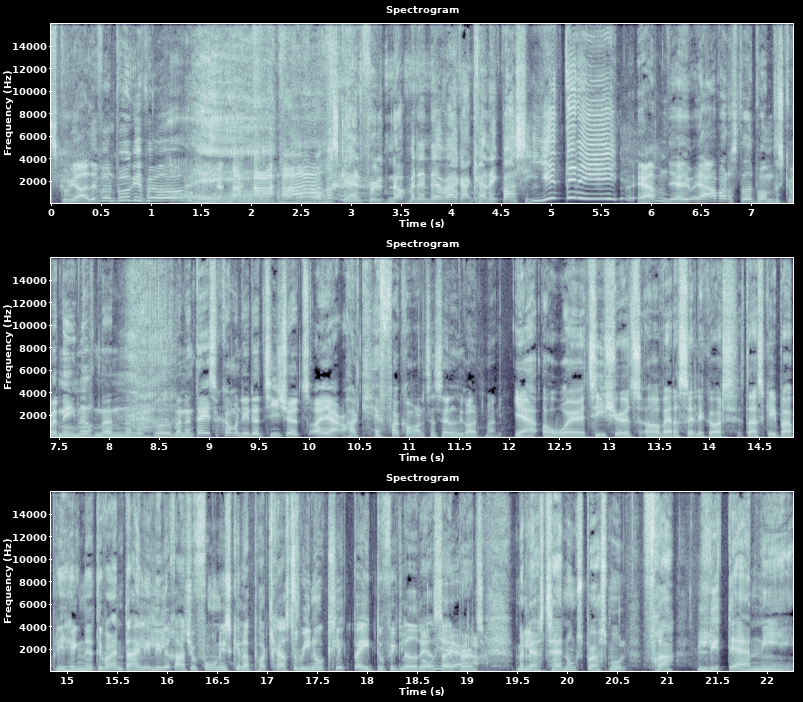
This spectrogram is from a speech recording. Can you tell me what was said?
Skulle vi aldrig få en boogie på? Hvorfor skal han følge den op med den der hver gang? Kan han ikke bare sige, jittidi? Ja, men jeg, jeg arbejder stadig på, om det skal være den ene eller den anden. Eller, du ved. Men en dag, så kommer de der t-shirts, og jeg, hold kæft, hvor kommer det til at sælge godt, mand. Ja, og uh, t-shirts og hvad der sælger godt, der skal I bare blive hængende. Det var en dejlig lille radiofonisk eller podcast Reno clickbait, du fik lavet der, Oh, yeah. Sideburns. Men lad os tage nogle spørgsmål fra lytterne.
